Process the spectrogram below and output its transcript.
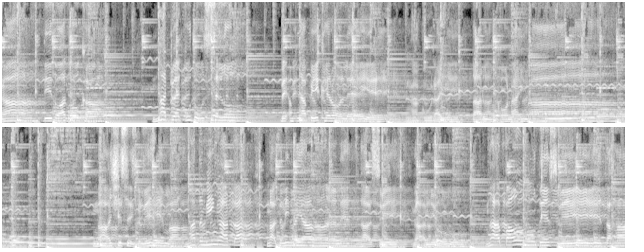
ငါတည်သွားတော့ခါငါတွေ့ကုသိုလ်ဆက်လို့တဲ့အမြပေးခဲ့တော့လေရဲ့ငါကိုယ်တိုင်တာရုမခေါ်နိုင်ပါ ရှိစိတ်ကလေးမှာငါသမီးငါသားငါဇနီးမယားနဲ့ငါဆွေငါအမျိုးငါပေါင်းတဲ့ဆွေတဟာ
